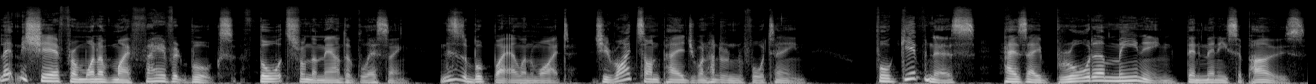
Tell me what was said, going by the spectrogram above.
Let me share from one of my favorite books, Thoughts from the Mount of Blessing. And this is a book by Ellen White. She writes on page 114 Forgiveness has a broader meaning than many suppose.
